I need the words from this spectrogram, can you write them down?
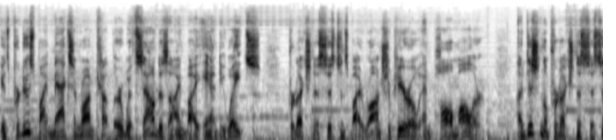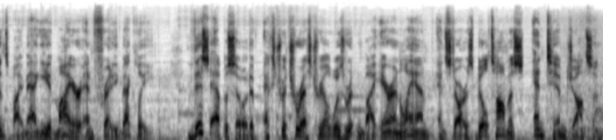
It's produced by Max and Ron Cutler with sound design by Andy Waits. Production assistance by Ron Shapiro and Paul Mahler. Additional production assistance by Maggie Admire and Freddie Beckley. This episode of Extraterrestrial was written by Aaron Land and stars Bill Thomas and Tim Johnson.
